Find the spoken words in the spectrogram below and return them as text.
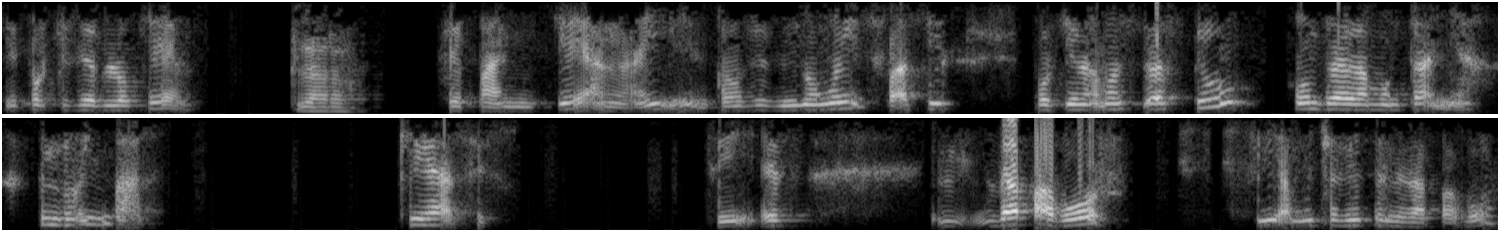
Sí, porque se bloquean, Claro. se paniquean ahí, entonces no es fácil, porque nada más estás tú contra la montaña, no hay más. ¿Qué haces? Sí, es, da pavor, sí, a mucha gente le da pavor.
